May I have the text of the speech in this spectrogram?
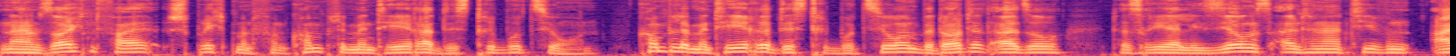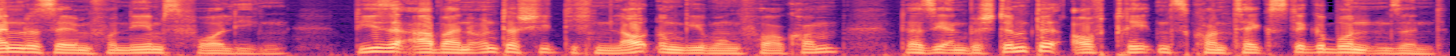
In einem solchen Fall spricht man von komplementärer Distribution. Komplementäre Distribution bedeutet also, dass Realisierungsalternativen ein und desselben Phonems vorliegen, diese aber in unterschiedlichen Lautumgebungen vorkommen, da sie an bestimmte Auftretenskontexte gebunden sind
